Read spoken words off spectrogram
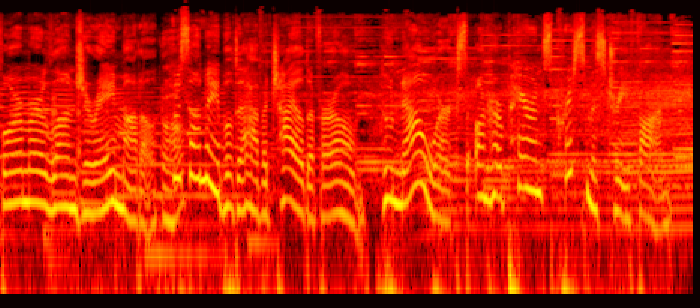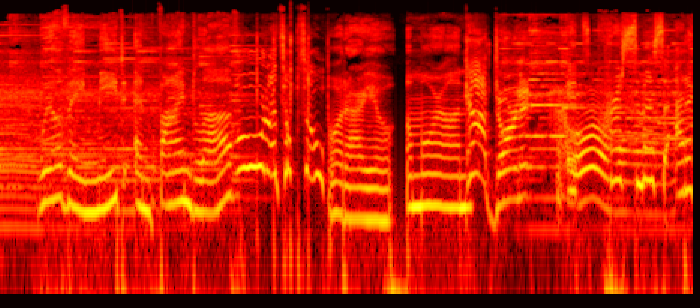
former lingerie model Uh-huh. who's unable to have a child of her own, who now works on her parents' Christmas tree farm. Will they meet and find love? Oh, let's hope so. What are you, a moron? God darn it. Oh. It's Christmas at a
